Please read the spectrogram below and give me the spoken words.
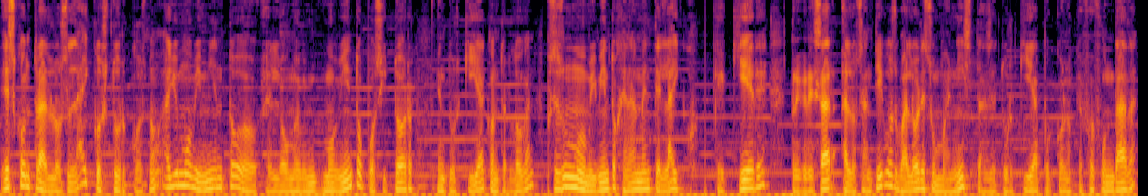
es contra los laicos turcos. ¿no? Hay un movimiento, el movimiento opositor en Turquía contra Erdogan, pues es un movimiento generalmente laico que quiere regresar a los antiguos valores humanistas de Turquía con lo que fue fundada,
